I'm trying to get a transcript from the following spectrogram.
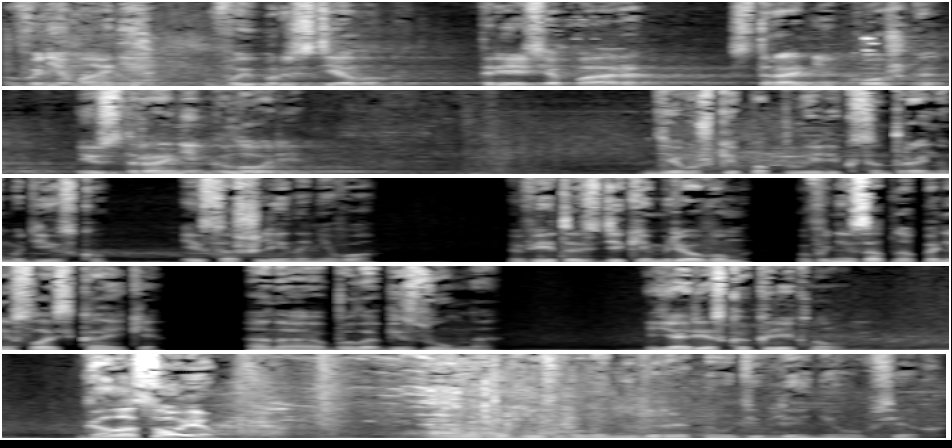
Внимание! Выбор сделан. Третья пара – странник-кошка и странник-глори. Девушки поплыли к центральному диску и сошли на него. Вита с диким ревом внезапно понеслась к Айке. Она была безумна. Я резко крикнул «Голосуем!» И это вызвало невероятное удивление у всех.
